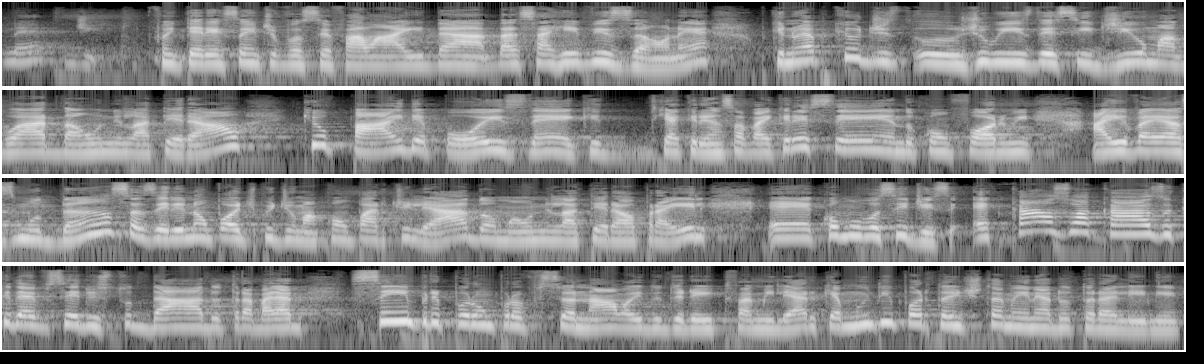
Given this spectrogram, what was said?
né, dito. Foi interessante você falar aí da, dessa revisão, né? Porque não é porque o, o, juiz decidiu uma guarda unilateral que o pai depois, né, que, que a criança vai crescendo, conforme aí vai as mudanças, ele não pode pedir uma compartilhada ou uma unilateral para ele. É, como você disse, é caso a caso que deve ser estudado, trabalhado sempre por um profissional aí do direito familiar, que é muito importante também, né, doutora Aline?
